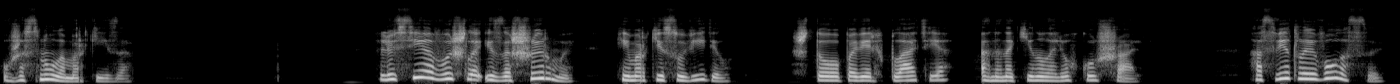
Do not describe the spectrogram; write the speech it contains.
ужаснула маркиза. Люсия вышла из-за ширмы, и маркиз увидел, что поверх платья она накинула легкую шаль, а светлые волосы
